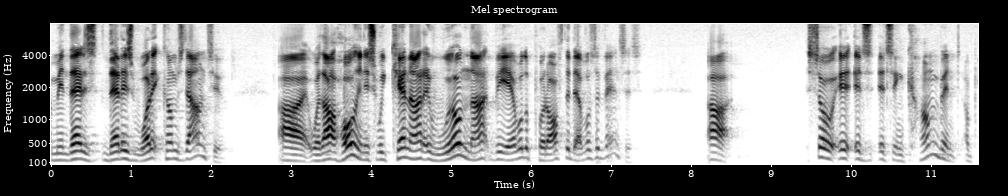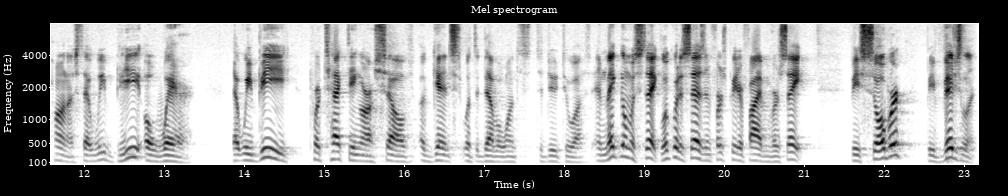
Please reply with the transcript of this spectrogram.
I mean, that is, that is what it comes down to. Uh, without holiness, we cannot and will not be able to put off the devil's advances. Uh, so it, it's, it's incumbent upon us that we be aware, that we be protecting ourselves against what the devil wants to do to us. And make no mistake, look what it says in 1 Peter 5 and verse 8 Be sober, be vigilant.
